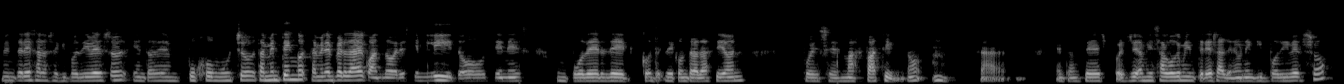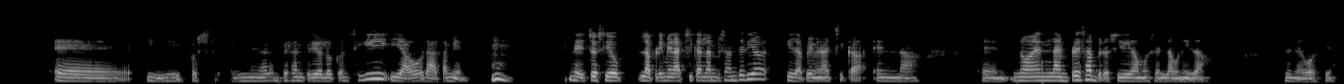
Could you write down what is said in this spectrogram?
Me interesan los equipos diversos y entonces empujo mucho. También tengo, también es verdad que cuando eres team lead o tienes un poder de, de contratación, pues es más fácil, ¿no? O sea, entonces, pues a mí es algo que me interesa tener un equipo diverso eh, y pues en la empresa anterior lo conseguí y ahora también. De hecho, he sido la primera chica en la empresa anterior y la primera chica en la, no en la empresa, pero sí, digamos, en la unidad de negocio.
